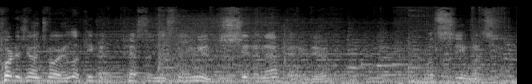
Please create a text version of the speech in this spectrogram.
Porta John tour. Look, you can piss in this thing and shit in that thing, dude. Let's see what's.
